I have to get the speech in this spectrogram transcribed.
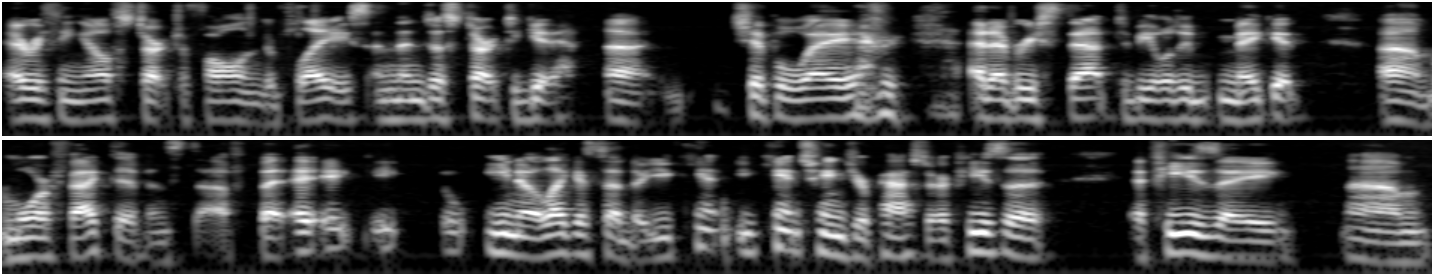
everything else start to fall into place, and then just start to get uh, chip away every, at every step to be able to make it um, more effective and stuff. But it, it, you know, like I said, though, you can't you can't change your pastor if he's a if he's a um,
